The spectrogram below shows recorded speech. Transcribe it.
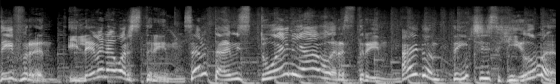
different. 11 hour stream, sometimes 20 hour stream. I don't think she's human.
